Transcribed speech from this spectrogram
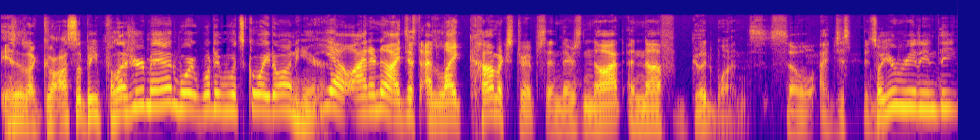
Is it a gossipy pleasure, man? What, what what's going on here? Yeah, I don't know. I just I like comic strips, and there's not enough good ones. So I just been. So you're reading the.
